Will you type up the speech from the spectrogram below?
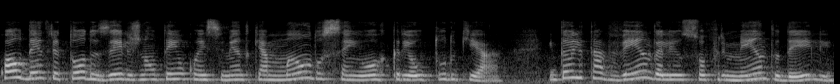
Qual dentre todos eles não tem o conhecimento que a mão do Senhor criou tudo que há? Então ele está vendo ali o sofrimento dele,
